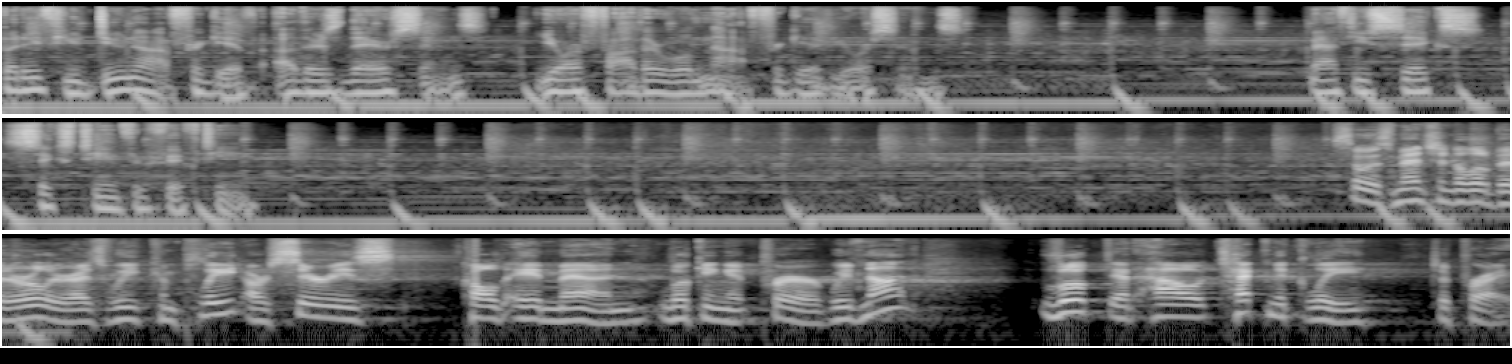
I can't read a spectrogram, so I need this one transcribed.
But if you do not forgive others their sins, your Father will not forgive your sins. Matthew 6, 16 through 15. So, as mentioned a little bit earlier, as we complete our series called Amen, looking at prayer, we've not looked at how technically to pray.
